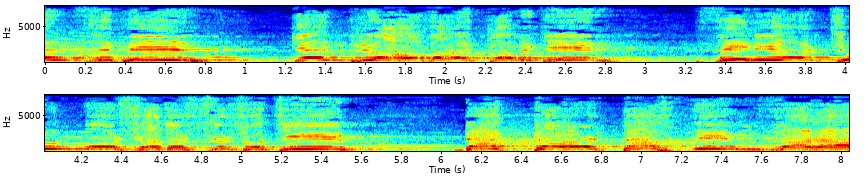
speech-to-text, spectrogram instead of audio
এনসিপির কেন্দ্রীয় আহ্বায়ক কমিটির সিনিয়র যুগ্ম সদস্য সচিব ডাক্তার তাসিম জারা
